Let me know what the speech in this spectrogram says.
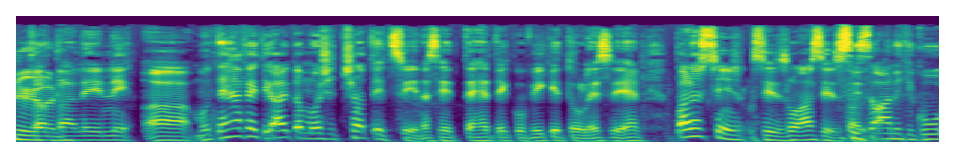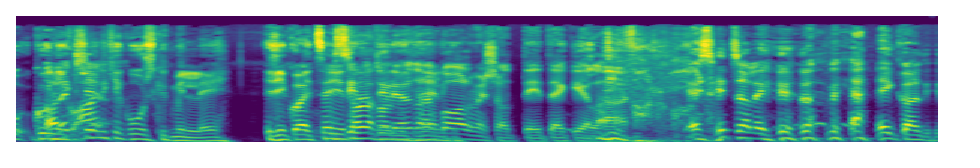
Niin tota, niin, niin, uh, Mutta nehän veti aikamoiset shotit siinä sitten heti, kun Viki tuli siihen. Paljon siinä siis lasissa Siis ainakin, ku, ku, niinku, ainakin 60 milliä. Niin kuin, et se ei Siinä tuli jotain kolme shottia tekilaa. Niin varmaan. Ja sitten se oli hyvä vielä, niin kun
